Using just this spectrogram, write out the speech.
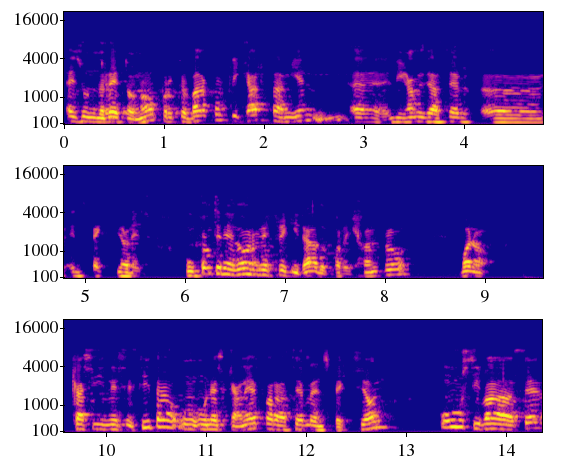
es un reto, ¿no? Porque va a complicar también, eh, digamos, de hacer eh, inspecciones. Un contenedor refrigerado, por ejemplo, bueno, casi necesita un, escáner para hacer la inspección, o si va a hacer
